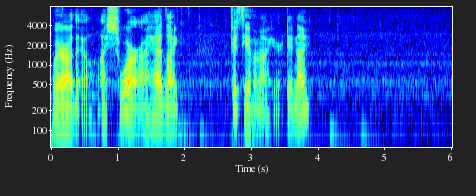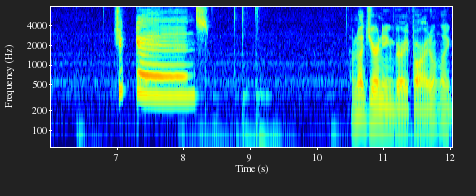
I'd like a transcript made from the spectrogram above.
Where are they? I swore I had like 50 of them out here, didn't I? Chickens! I'm not journeying very far. I don't like...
